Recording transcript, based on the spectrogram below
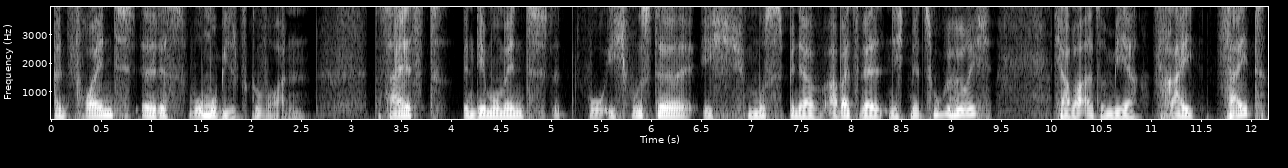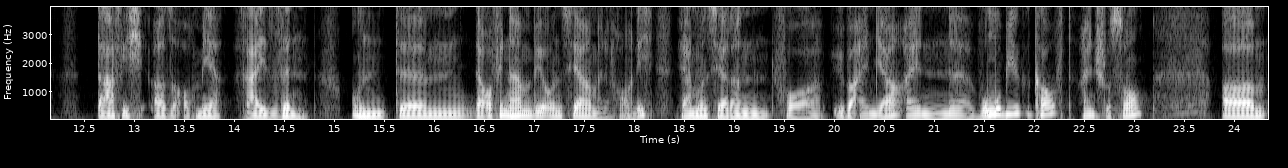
ein Freund äh, des Wohnmobils geworden. Das heißt, in dem Moment, wo ich wusste, ich muss, bin der Arbeitswelt nicht mehr zugehörig, ich habe also mehr Freizeit, darf ich also auch mehr reisen. Und ähm, daraufhin haben wir uns ja, meine Frau und ich, wir haben uns ja dann vor über einem Jahr ein äh, Wohnmobil gekauft, ein Chausson. Ähm,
